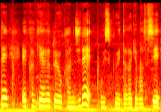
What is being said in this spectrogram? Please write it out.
で、えー、かき揚げという感じで美味しくいただけますし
